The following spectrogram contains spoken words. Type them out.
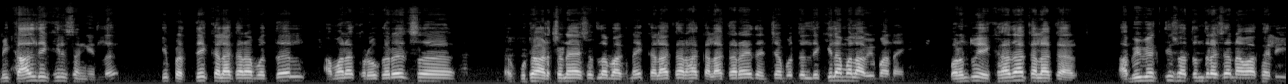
मी काल देखील सांगितलं की प्रत्येक कलाकाराबद्दल आम्हाला खरोखरच कुठं अडचण आहे अशातला भाग नाही. कलाकार हा कलाकार आहे त्यांच्याबद्दल देखील आम्हाला अभिमान आहे. परंतु एखादा कलाकार अभिव्यक्ती स्वातंत्र्याच्या नावाखाली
